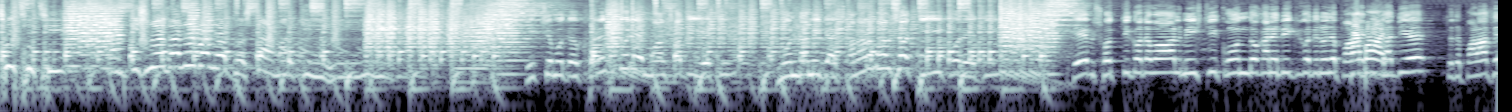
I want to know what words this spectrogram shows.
ছি ছি ছি। কৃষ্ণ গানে বলে দোষটা আমার কি? ইচ্ছে মতো খরচ করে মালসা দিয়েছি। মন্ডা মিটায় ছানার মালসা কি করেছি? দেব সত্যি কথা বল মিষ্টি কোন দোকানে বিক্রি করতে নইলে পাড়ায় হ্যাঁ, বল। টিকা দিয়ে তোদের পাড়াতে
